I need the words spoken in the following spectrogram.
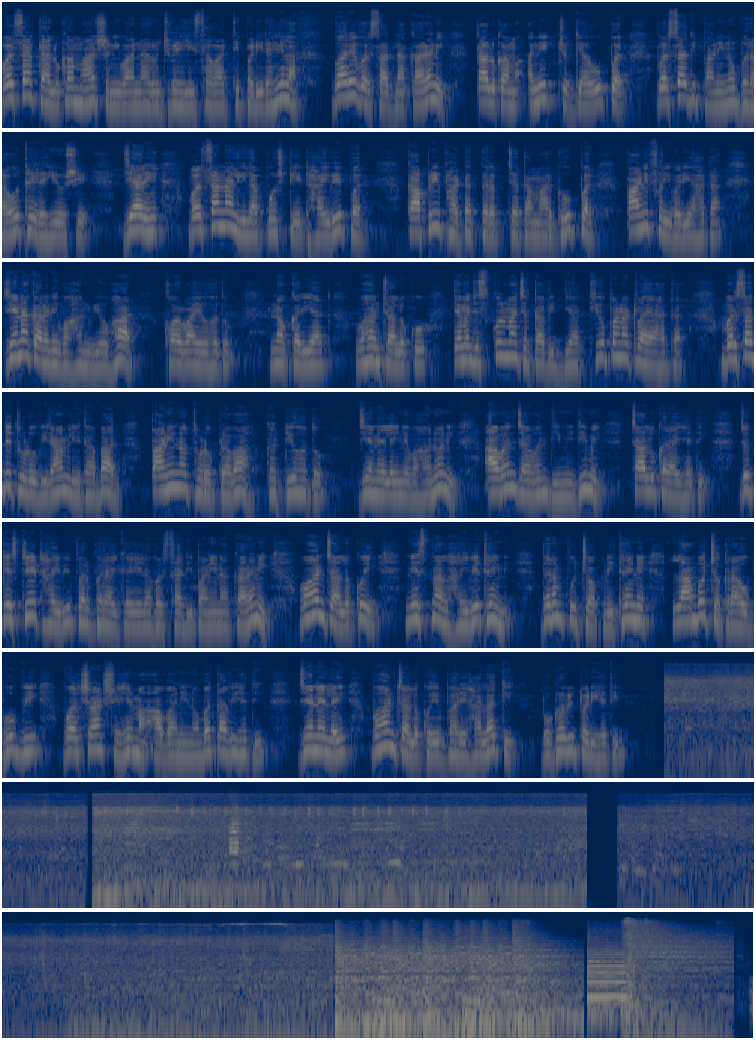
વલસાડ તાલુકામાં શનિવારના રોજ વહેલી સવારથી પડી રહેલા ભારે વરસાદના કારણે તાલુકામાં અનેક જગ્યાઓ ઉપર વરસાદી પાણીનો ભરાવો થઈ રહ્યો છે. જ્યારે વલસાડના લીલાપોર સ્ટેટ હાઈવે પર કાપરી ફાટક તરફ જતા માર્ગો ઉપર પાણી ફરી વળ્યા હતા, જેના કારણે વાહન વ્યવહાર ખોરવાયો હતો. નોકરિયાત વાહન ચાલકો તેમજ સ્કૂલમાં જતા વિદ્યાર્થીઓ પણ અટવાયા હતા. વરસાદે થોડો વિરામ લીધા બાદ પાણીનો થોડો પ્રવાહ ઘટ્યો હતો, જેને લઈને વાહનોની આવન જાવન ધીમે ધીમે ચાલુ કરાઈ હતી. જો કે સ્ટેટ હાઈવે પર ભરાઈ ગયેલા વરસાદી પાણીના કારણે વાહન ચાલકોએ નેશનલ હાઈવે થઈને ધરમપુર ચોકડી થઈને લાંબો ચકરાવો ભોગવી વલસાડ શહેરમાં આવવાની નોબત આવી હતી, જેને લઈ વાહન ચાલકોએ ભારે હાલાકી ભોગવવી પડી હતી.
